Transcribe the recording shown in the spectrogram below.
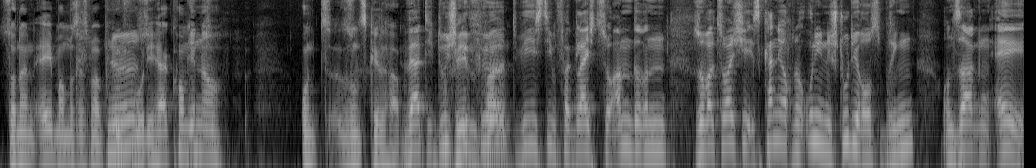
sondern ey, man muss erstmal prüfen, Nö, wo die herkommt Genau. und so ein Skill haben. Wer hat die durchgeführt? Wie ist die im Vergleich zu anderen? So, weil zum Beispiel, es kann ja auch eine Uni eine Studie rausbringen und sagen, ey,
